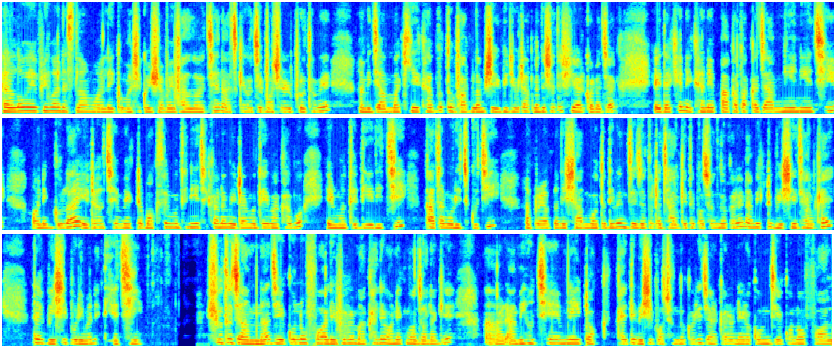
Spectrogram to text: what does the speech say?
হ্যালো এভরিওয়ান আসসালামু আলাইকুম। আশা করি সবাই ভালো আছেন। আজকে হচ্ছে বছরের প্রথমে আমি জাম মাখিয়ে খাব, তো ভাবলাম সেই ভিডিওটা আপনাদের সাথে শেয়ার করা যাক। এই দেখেন, এখানে পাকা পাকা জাম নিয়ে নিয়েছি অনেকগুলা। এটা হচ্ছে আমি একটা বক্সের মধ্যে নিয়েছি, কারণ আমি এটার মধ্যেই মাখাবো। এর মধ্যে দিয়ে দিচ্ছি কাঁচামরিচ কুচি। আপনারা আপনাদের স্বাদ মতো দেবেন, যে যতটা ঝাল খেতে পছন্দ করেন, আমি একটু বেশি ঝাল খাই, তাই বেশি পরিমাণে দিয়েছি। শুধু জাম না, যে কোনো ফল এভাবে মাখালে অনেক মজা লাগে। আর আমি হচ্ছে এমনি টক খাইতে বেশি পছন্দ করি, যার কারণে এরকম যে কোনো ফল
